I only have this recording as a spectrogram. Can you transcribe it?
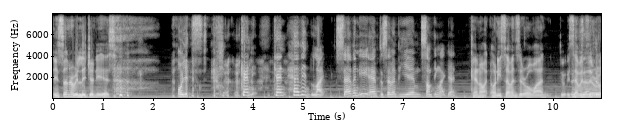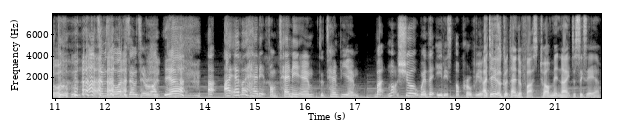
In certain religion, it is. Oh yes. can can have it like 7 a.m. to 7 p.m. something like that? Cannot. Only 701 to 70. 701 to 701. yeah. Uh, I ever had it from 10 a.m. to 10 p.m. But not sure whether it is appropriate. I tell you a good time to fast 12 midnight to 6 a.m.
